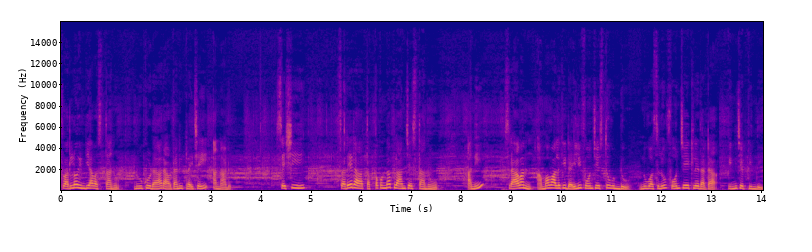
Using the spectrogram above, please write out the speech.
త్వరలో ఇండియా వస్తాను. నువ్వు కూడా రావడానికి ట్రై చెయ్యి అన్నాడు. శశి సరేరా తప్పకుండా ప్లాన్ చేస్తాను అని శ్రావణ్ అమ్మ వాళ్ళకి డైలీ ఫోన్ చేస్తూ ఉండు. నువ్వు అసలు ఫోన్ చేయట్లేదట పిన్ని చెప్పింది.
